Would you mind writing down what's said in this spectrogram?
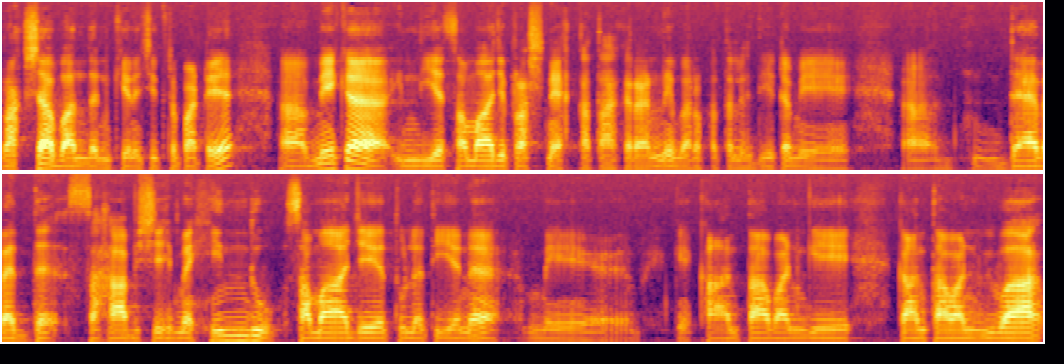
රක්ෂා බන්ධන් කියන චිත්‍රපටය. මේක ඉන්දිය සමාජ ප්‍රශ්නයක් කතා කරන්නේ බරපතල විදිහට මේ දෑවැද්ද සහ විශේෂම හින්දු සමාජය තුළ තියෙන මේ කාන්තාවන්ගේ කාන්තාවන් විවා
